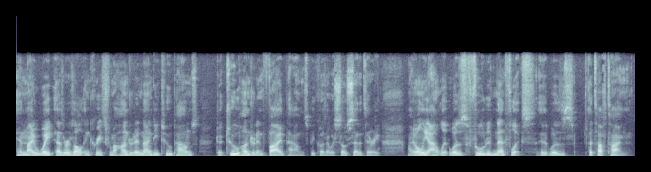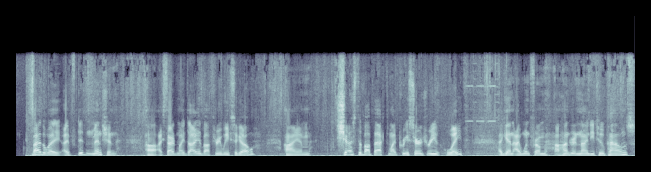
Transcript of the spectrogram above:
And my weight as a result increased from 192 pounds to 205 pounds because I was so sedentary. My only outlet was food and Netflix. It was a tough time. By the way, I didn't mention, uh, I started my diet about three weeks ago. I am just about back to my pre-surgery weight. Again, I went from 192 pounds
